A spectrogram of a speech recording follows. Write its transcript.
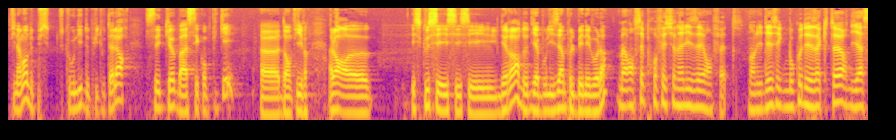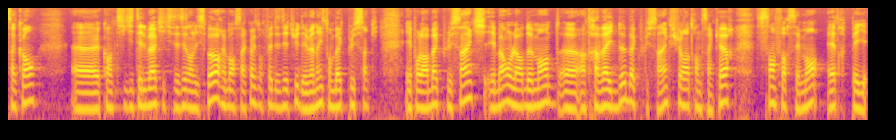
finalement, depuis ce que vous dites depuis tout à l'heure, c'est que bah, c'est compliqué euh, d'en vivre. Alors, est-ce que c'est une erreur de diaboliser un peu le bénévolat? Bah, on s'est professionnalisé en fait. Dans l'idée, c'est que beaucoup des acteurs d'il y a 5 ans euh, quand ils quittaient le bac et qu'ils étaient dans l'e-sport, et ben en 5 ans ils ont fait des études et maintenant ils sont bac plus 5. Et pour leur bac plus 5, et ben on leur demande euh, un travail de bac plus 5 sur un 35 heures sans forcément être payé.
